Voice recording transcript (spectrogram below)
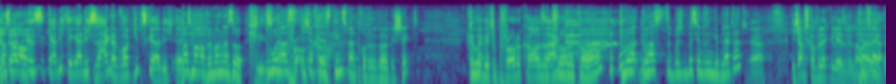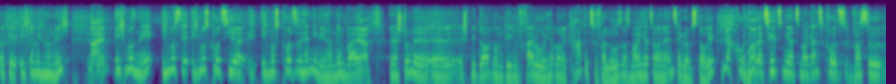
Pass mal auf. Das kann ich dir gar nicht sagen, das Wort gibt's gar nicht. Ey. Pass mal auf, wir machen das so. Du hast, ich habe dir das Klinsmann-Protokoll geschickt. Können wir bitte Protocol sagen? Protocol. Du, du hast ein bisschen drin geblättert? Ja. Ich habe es komplett gelesen mittlerweile. Perfekt, ja. okay. Ich nämlich noch nicht. Nein? Ich, ich muss, nee, ich muss, ich muss kurz hier, ich muss kurz das Handy in die Hand nehmen, weil ja. in der Stunde äh, spielt Dortmund gegen Freiburg und ich habe noch eine Karte zu verlosen. Das mache ich jetzt in meiner Instagram-Story. Ja, guck und mal. Und du erzählst mir jetzt mal ganz kurz, was du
